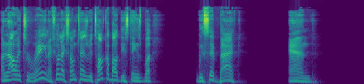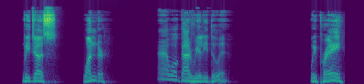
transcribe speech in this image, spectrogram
allow it to rain? I feel like sometimes we talk about these things, but we sit back and we just wonder, eh, will God really do it? We pray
